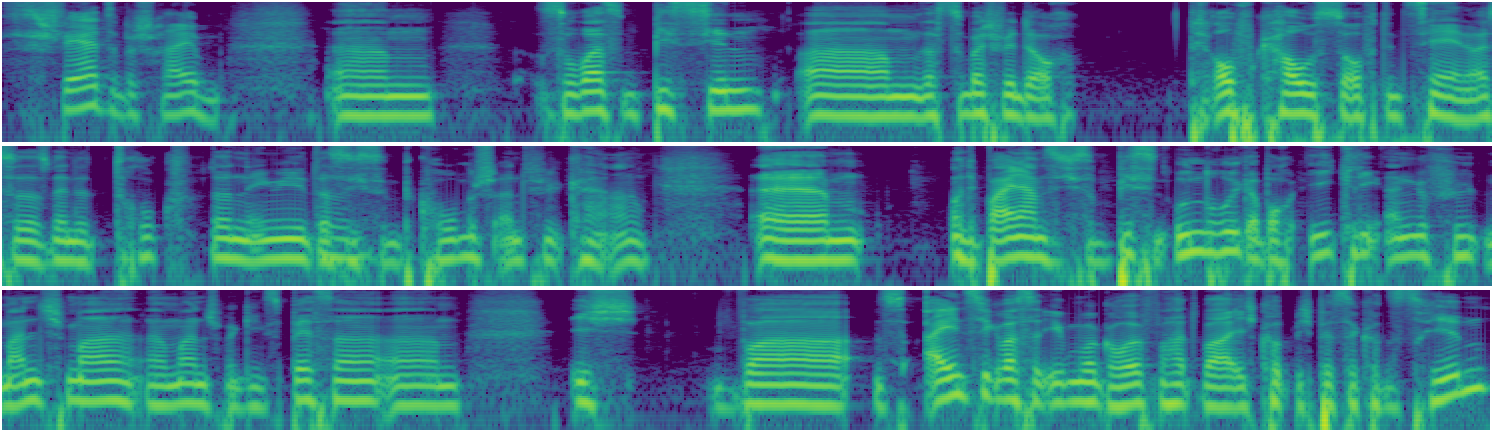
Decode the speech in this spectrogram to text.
Das ist schwer zu beschreiben. Ähm, sowas ein bisschen, ähm, dass zum Beispiel, wenn du auch drauf kaust so auf den Zähnen, weißt du, dass wenn der Druck dann irgendwie, dass mhm. sich so komisch anfühlt, keine Ahnung. Ähm, und die Beine haben sich so ein bisschen unruhig, aber auch eklig angefühlt. Manchmal, äh, manchmal ging es besser. Ähm, ich war, das Einzige, was dann irgendwann geholfen hat, war, ich konnte mich besser konzentrieren.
